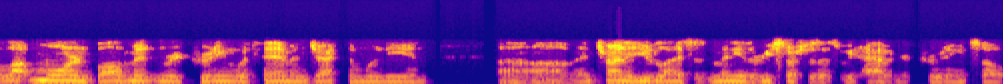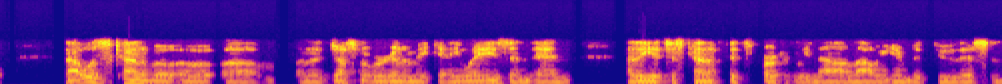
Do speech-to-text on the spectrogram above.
a lot more involvement in recruiting with him and Jack Mooney and um, and trying to utilize as many of the resources as we have in recruiting. So that was kind of a, a um, an adjustment we're going to make anyways, and and I think it just kind of fits perfectly now, allowing him to do this. And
